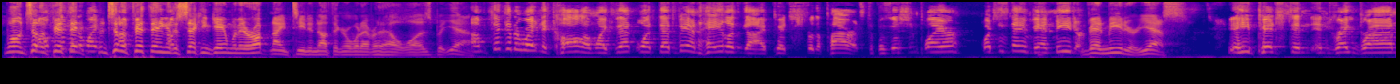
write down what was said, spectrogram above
Well, until well, the fifth in, right, until the fifth inning of the second game when they were up 19 to nothing or whatever the hell it was, but yeah. I'm thinking of writing a column like that what that Van Halen guy pitched for the Pirates, the position player. What's his name? Van Meter. Van Meter, yes yeah, he pitched, and, and Greg Brown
